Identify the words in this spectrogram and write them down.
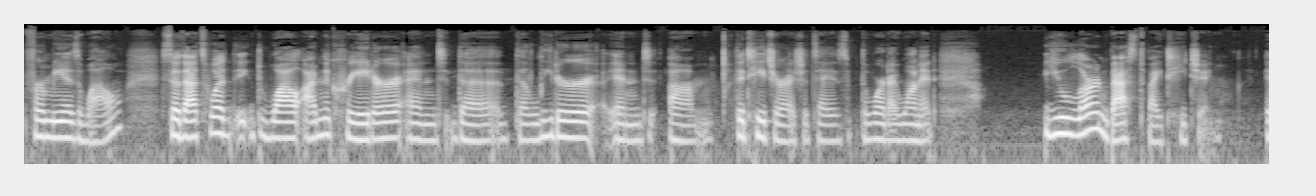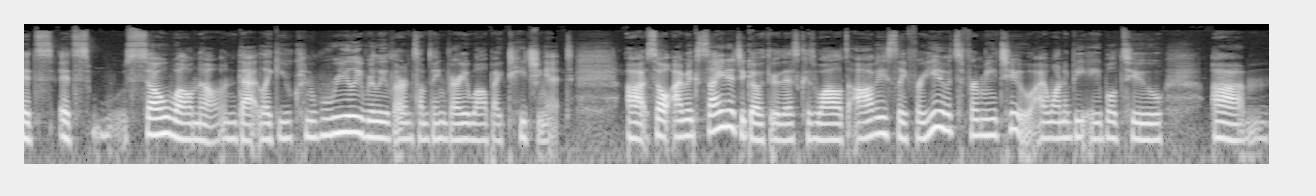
for me as well. So that's what, while I'm the creator and the the leader and um, the teacher, I should say, is the word I wanted. You learn best by teaching it's it's so well known that like you can really really learn something very well by teaching it. Uh, so i'm excited to go through this because while it's obviously for you it's for me too. I want to be able to um,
